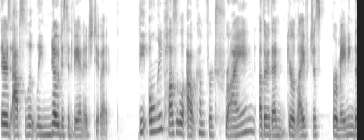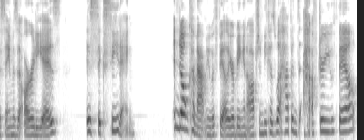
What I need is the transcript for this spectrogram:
there's absolutely no disadvantage to it. The only possible outcome for trying, other than your life just remaining the same as it already is, is succeeding. And don't come at me with failure being an option because what happens after you fail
